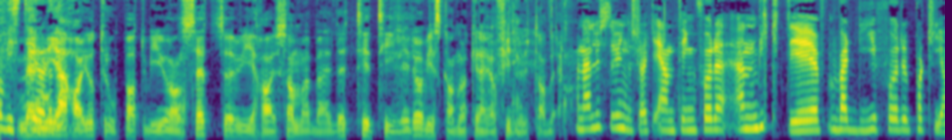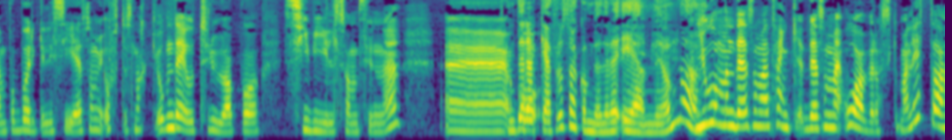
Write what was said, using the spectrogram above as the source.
Men jeg har jo tro på at vi uansett vi har samarbeidet tidligere, og vi skal nok greie å finne ut av det. Men jeg har lyst til å understreke en ting. for En viktig verdi for partiene på borgerlig side, som vi ofte snakker om, det er jo trua på sivilsamfunnet. Eh, dere er ikke her for å snakke om det dere er enige om, da? Jo, men det som, jeg tenker, det som overrasker meg litt, da,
